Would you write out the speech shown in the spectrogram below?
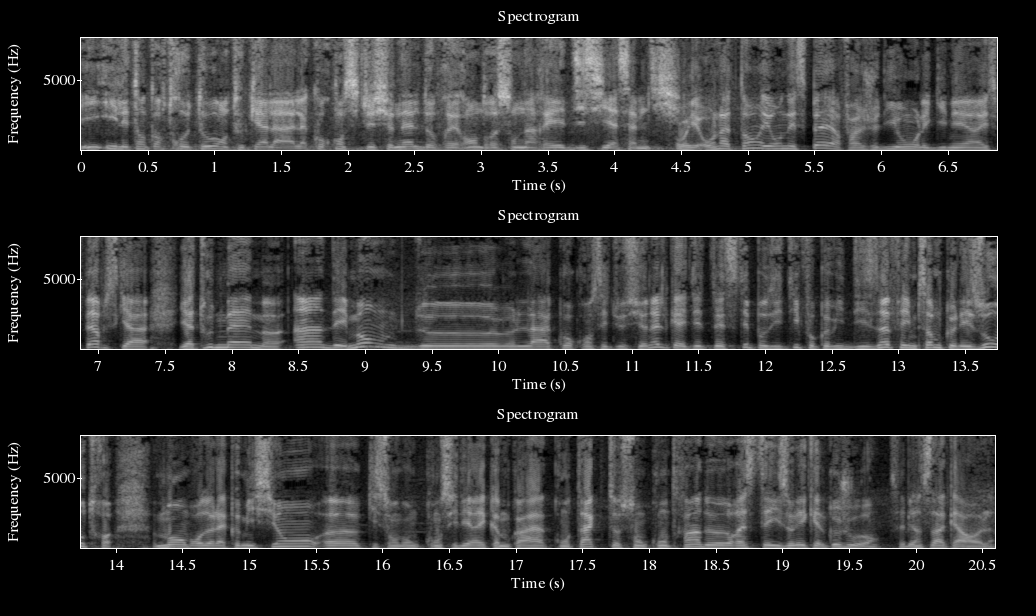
il, est encore trop tôt. En tout cas, la, la Cour constitutionnelle devrait rendre son arrêt d'ici à samedi. Oui, on attend et on espère. Enfin, je dis on, les Guinéens espèrent, parce qu'il y il y a tout de même un des membres de la Cour constitutionnelle qui a été testé positif au Covid-19 et il me semble que les autres membres de la commission, euh, qui sont donc considérés comme contact, sont contraints de rester isolés quelques jours. C'est bien ça, Carole?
